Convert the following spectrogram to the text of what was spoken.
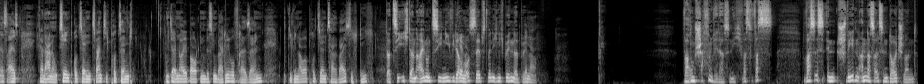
Das heißt, keine Ahnung, 10 Prozent, 20 Prozent der Neubauten müssen barrierefrei sein. Die genaue Prozentzahl weiß ich nicht. Da ziehe ich dann ein und ziehe nie wieder genau. aus, selbst wenn ich nicht behindert bin. Genau. Warum schaffen wir das nicht? Was, was, was ist in Schweden anders als in Deutschland?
